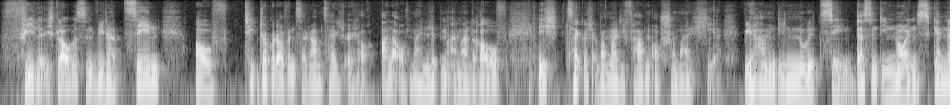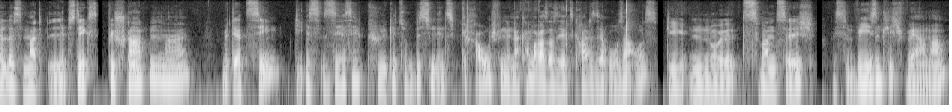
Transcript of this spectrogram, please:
viele. Ich glaube, es sind wieder zehn auf TikTok oder auf Instagram zeige ich euch auch alle auf meinen Lippen einmal drauf. Ich zeige euch aber mal die Farben auch schon mal hier. Wir haben die 010. Das sind die neuen Scandalous Matte Lipsticks. Wir starten mal mit der 10. Die ist sehr, sehr kühl, geht so ein bisschen ins Grau. Ich finde, in der Kamera sah sie jetzt gerade sehr rosa aus. Die 020 ist wesentlich wärmer.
